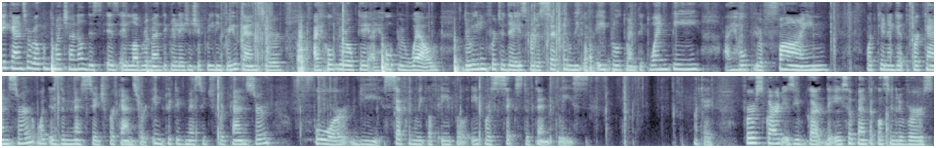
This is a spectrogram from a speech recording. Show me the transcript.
Hey Cancer, welcome to my channel. This is a love romantic relationship reading for you Cancer. I hope you're okay. I hope you're well. The reading for today is for the second week of April 2020. I hope you're fine. What can I get for Cancer? What is the message for Cancer? Intuitive message for Cancer for the second week of April. April 6 to 10, please. Okay. First card is you've got the Ace of Pentacles in reverse.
